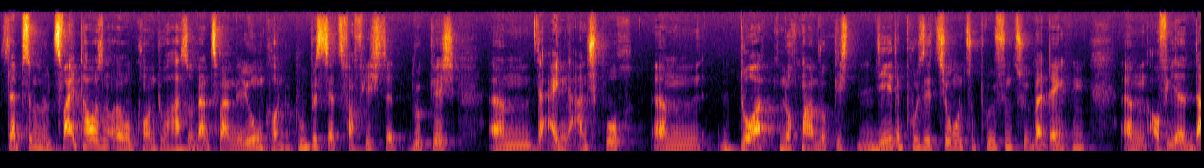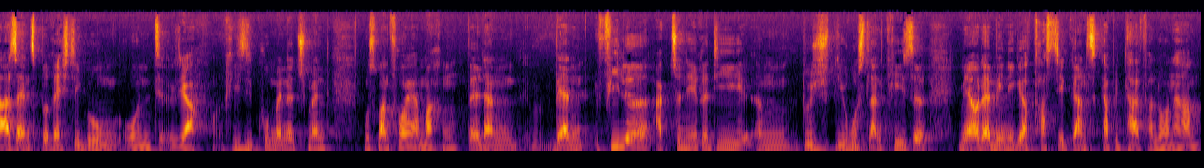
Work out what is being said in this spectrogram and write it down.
selbst wenn du ein 2.000 Euro Konto hast oder ein 2 Millionen Konto, du bist jetzt verpflichtet, wirklich ähm, der eigene Anspruch ähm, dort nochmal wirklich jede Position zu prüfen, zu überdenken ähm, auf ihre Daseinsberechtigung und ja, Risikomanagement muss man vorher machen, weil dann werden viele Aktionäre, die ähm, durch die Russlandkrise mehr oder weniger fast ihr ganzes Kapital verloren haben,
